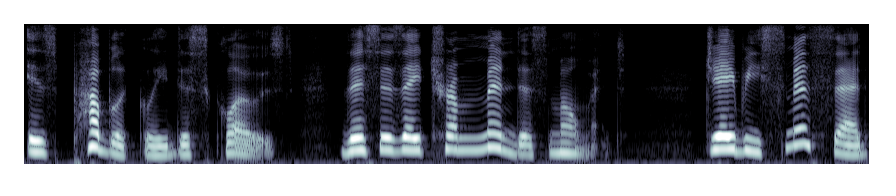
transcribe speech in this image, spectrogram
is publicly disclosed. This is a tremendous moment. J.B. Smith said,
